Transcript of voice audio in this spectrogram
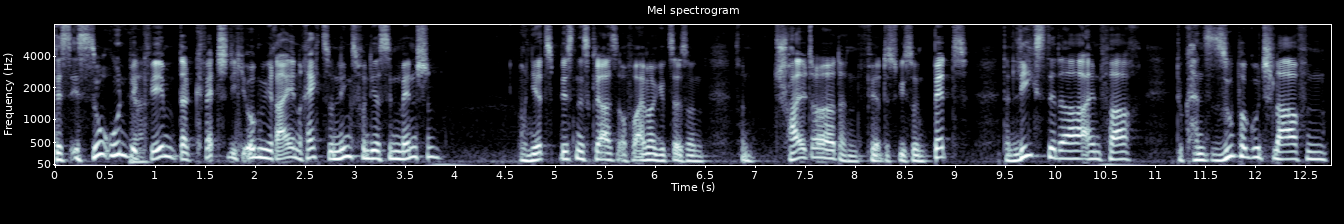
Das ist so unbequem, ja. da quetscht dich irgendwie rein, rechts und links von dir sind Menschen. Und jetzt Business Class, auf einmal gibt es da so einen, so einen Schalter, dann fährt es wie so ein Bett, dann liegst du da einfach, du kannst super gut schlafen,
